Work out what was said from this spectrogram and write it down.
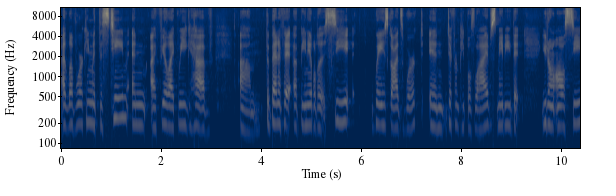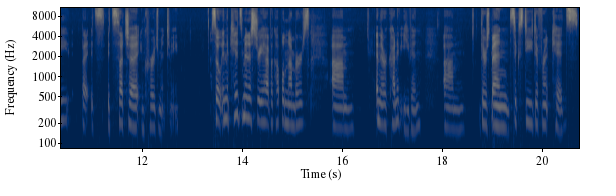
I love working with this team, and I feel like we have um, the benefit of being able to see ways God's worked in different people's lives, maybe that you don't all see, but it's it's such an encouragement to me. So in the kids ministry, I have a couple numbers, um, and they're kind of even. Um, there's been 60 different kids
